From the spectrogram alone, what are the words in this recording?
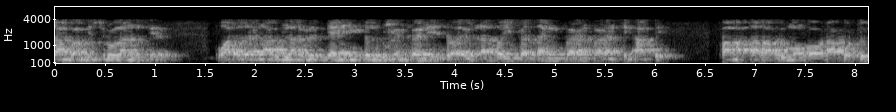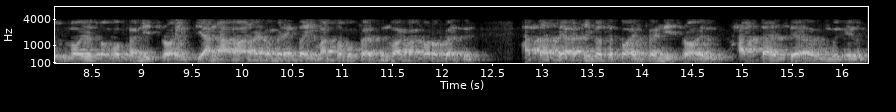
sambah misrolan mesir. Dari nabi bilang rezeki ingsun Bani Israel atau ibadah barang-barang sing apik. Fama salah mongko ora padha sulaya sapa Bani Israil di ana amanah kemarin to iman sapa batun wa kafara batun. Hatta ja sing teko ing Bani Israil, hatta ja umul ilm.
